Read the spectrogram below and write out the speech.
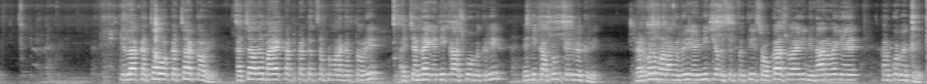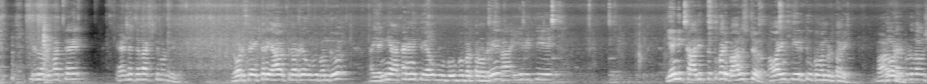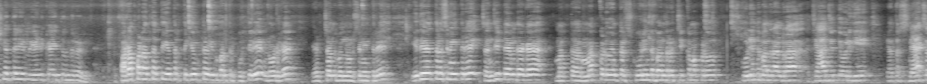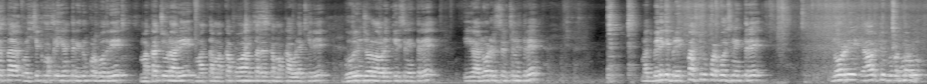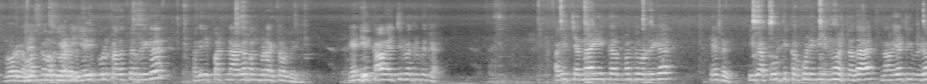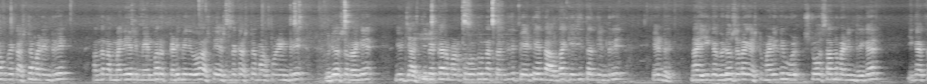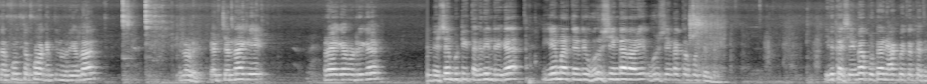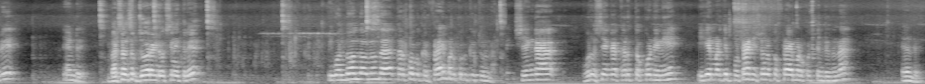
ಇಲ್ಲ ಕಚ್ಚಾ ಕಚ್ಚಾ ಹಾಕವ್ರಿ ಕಚ್ಚಾ ಆದ್ರೆ ಬಾಯಾಗ ಕಟ್ ಕಟ್ಟದ್ ಸಪ್ಪ ಬರಕತ್ತವ್ರಿ ಅದು ಚೆನ್ನಾಗಿ ಎಣ್ಣೆ ಕಾಸ್ಕೋಬೇಕ್ರಿ. ಎಣ್ಣೆ ಕಾಸ್ಕೊಂಡು ಕರಿಬೇಕ್ರಿ. ಗಡ್ಬಡ್ ರೀ ಎಣ್ಣೆ ಕೆಲಸ ಇರ್ತೈತಿ. ಸೌಕಾಸವಾಗಿ ನಿಧಾನವಾಗಿ ಕರ್ಕೋಬೇಕ್ರಿ. ಇಲ್ಲ ನೋಡ್ರಿ ಮತ್ತೆ ಎಣ್ಣೆ ಸಲ ಹಾಕ್ತೀನಿ ನೋಡ್ರಿ. ನೋಡಿ ಸ್ನೇಹಿತರೆ ಯಾವ ರೀತಿ ನೋಡ್ರಿ ಉಬ್ಬಿ ಬಂದು. ಆ ಎಣ್ಣೆ ಆಕಾರ ನಿಂತು ಯಾವ ಉಬ್ಬಿ ಬರ್ತಾರೆ ಬರ್ತಾವ ನೋಡ್ರಿ. ಈ ರೀತಿ ಎಣ್ಣೆ ಕಾದಿತ್ತು ತಗೋರಿ ಬಹಳಷ್ಟು ಅವಾಗ ಈ ರೀತಿ ಉಬ್ಬಿ ಬಂದ್ಬಿಡ್ತಾವ್ರಿ. ಭಾಳ ಬಿಡೋದು ಅವಶ್ಯಕತೆ ಇಲ್ಲ. ಎಣ್ಣೆ ಕಾಯಿ ತಂದ್ರೆ ರೀ ಪಡ ಪಡ ಅಂತ ತೆಗಿಯಂತ ತೆಗಿಯೋಂತ ಇದು ಬರ್ತಾರೆ ಪೂರ್ತಿರಿ. ನೋಡ್ರಿ ಎಷ್ಟು ಚಂದ ಬಂದು ನೋಡಿ ಸ್ನೇಹಿತರೆ. ಇದೇ ಹತ್ರ ಸ್ನೇಹಿತರೆ ಸಂಜೆ ಟೈಮ್ದಾಗ ಮತ್ತು ಮಕ್ಕಳು ಅಂತ ಸ್ಕೂಲಿಂದ ಬಂದ್ರ ಚಿಕ್ಕ ಮಕ್ಕಳು ಸ್ಕೂಲಿಂದ ಬಂದ್ರ ಅಂದ್ರೆ ಚಾ ಜೊತೆ ಅವ್ರಿಗೆ ಎಂತ ಸ್ನ್ಯಾಕ್ಸ್ ಅಂತ ಒಂದ್ ಚಿಕ್ಕ ಮಕ್ಕಳಿಗೆ ಅಂತ ಕೊಡ್ಬೋದು ರೀ ಮಕ್ಕ ಚೂಡಾರಿ ಮತ್ತು ಮಕ್ಕ ಪೋಹ ಅಂತಾರೆ ಅದಕ್ಕೆ ಮಕ್ಕ ಅವಳಕ್ಕಿರಿ. ಗೋವಿನ ಜೋಳದ ಅವಳಕ್ಕಿರಿ ಸ್ನೇಹಿತರೆ. ಈಗ ನೋಡ್ರಿ ಸರ್ ಸ್ನೇಹಿತರೆ. ಮತ್ತು ಬೆಳಿಗ್ಗೆ ಬ್ರೇಕ್ಫಾಸ್ಟ್ಗೂ ಕೊಡ್ಬೋದು ಸ್ನೇಹಿತರೆ. ನೋಡ್ರಿ ಯಾವ ರೀತಿ ಬರ್ತಾವೆ. ನೋಡ್ರಿ ಫುಲ್ ಈಗ? ಅಗದಿ ಪಟ್ನ ಆಗ ಬಿಡಾಕ್ತಾವ್ರಿ ಈಗ ಎಣ್ಣೆ ಕಾವು ಹೆಚ್ಚಿರ್ಬೇಕು ಇದಕ್ಕೆ? ಅಗದಿ ಚೆನ್ನಾಗಿ ಕರೆದು ಬಂದು ನೋಡ್ರಿ ಈಗ. ಏನ್ರಿ? ಈಗ ಪೂರ್ತಿ ಕರ್ಕೊಂಡಿನಿ, ಇನ್ನೂ ಅಷ್ಟು ಅದ. ನಾವು ಎಷ್ಟು ವಿಡಿಯೋ ಬೇಕು ಅಷ್ಟೇ ಮಾಡೀನಿ ಅಂದ್ರೆ ನಮ್ಮ ಮನೆಯಲ್ಲಿ ಮೆಂಬರ್ ಕಡಿಮೆ ಇದೀವೋ, ಅಷ್ಟೇ ಎಷ್ಟು ಬೇಕು ಅಷ್ಟೇ ಮಾಡ್ಕೊಂಡೀನಿ ರೀ ವಿಡಿಯೋ ಸಲುವಾಗಿ. ನೀವು ಜಾಸ್ತಿ ಬೇಕಾದ್ರೆ ಮಾಡ್ಕೊಬೋದು. ನಾನು ತಂದಿದ್ದು ಪೇಟೆಯಿಂದ ಅರ್ಧ ಕೆ ಜಿ ತಂದೀನಿ ರೀ ಏನ್ರಿ? ನಾ ಈಗ ವಿಡಿಯೋ ಸಲುವಾಗಿ ಎಷ್ಟು ಮಾಡೀನಿ ಸ್ಟೋವ್ ಸಣ್ಣ ಮಾಡೀನಿ ರೀ ಈಗ. ಈಗ ಕರ್ಕೊಂಡು ತಗೊಳಕತ್ತೀನಿ ನೋಡ್ರಿ ಎಲ್ಲ. ಇಲ್ಲ ನೋಡ್ರಿ ಎಷ್ಟು ಚೆನ್ನಾಗಿ ಫ್ರೈ ಆಗ್ಯಾವ ನೋಡ್ರಿ ಈಗ. ಬೇಸನ್ ಬುಟ್ಟಿಗೆ ತೆಗ್ದೀನಿ ರೀ ಈಗ. ಏನು ಮಾಡ್ತೇನೆ ರೀ ಹುರು ಶೇಂಗಾ ರೀ. ಹುರು ಶೇಂಗಾ ಕರ್ಕೊತೇನೆ ರೀ ಇದಕ್ಕೆ ಶೇಂಗಾ ಪುಟಾಣಿ ಹಾಕ್ಬೇಕಾಕತ್ ರೀ ಏನು ರೀ ಬರ್ಸನ್ ಸ್ವಲ್ಪ ಜೋರಾಗಿ ಜೋರಾಗಿರ್ಬೇಕು ಸ್ನೇಹಿತರೆ ಈಗ ಒಂದೊಂದು ಒಂದೊಂದು ಕರ್ಕೋಬೇಕು ಫ್ರೈ ಮಾಡ್ಕೋಬೇಕಿತ್ತು ನಾನು ಶೇಂಗಾ ಹುರು ಶೇಂಗಾ ತಕ್ಕೊಂಡೀನಿ. ಈಗ ಏನು ಮಾಡ್ತೀವಿ? ಪುಟಾಣಿ ಸ್ವಲ್ಪ ಫ್ರೈ ಮಾಡ್ಕೊತೀನಿ ರೀ ಇದನ್ನು. ಏನು ರೀ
